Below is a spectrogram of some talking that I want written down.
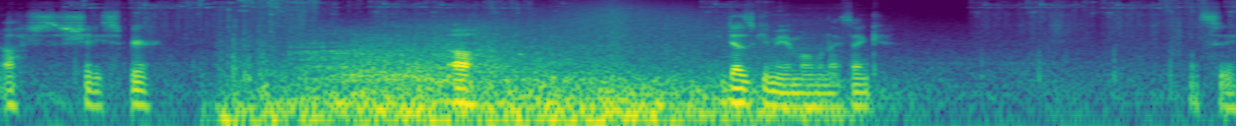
Oh, just a shitty spear. Oh. He does give me a moment, I think. Let's see.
